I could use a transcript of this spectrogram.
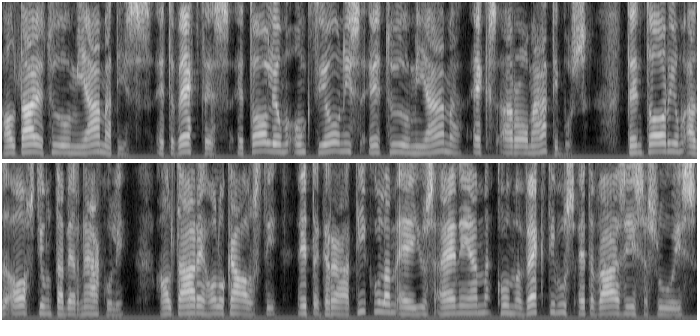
altare tuum iamatis, et vectes, et oleum unctionis et tuum iama ex aromatibus, tentorium ad ostium tabernaculi, altare holocausti, et graticulam eius aeneam cum vectibus et vasis suis,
